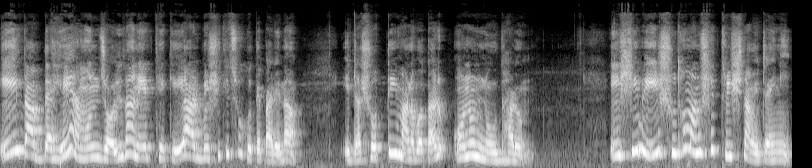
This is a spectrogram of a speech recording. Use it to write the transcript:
এই দাবদাহে এমন জলদানের থেকে আর বেশি কিছু হতে পারে না। এটা সত্যিই মানবতার অনন্য উদাহরণ। এই শিবির শুধু মানুষের তৃষ্ণা মেটায়নি।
